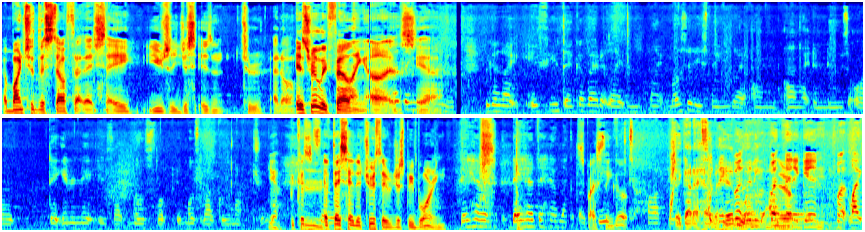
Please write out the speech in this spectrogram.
a bunch of the stuff that they say usually just isn't true at all. It's really failing us. Yeah. Because like if you think about it, like m- like most of these things like on on like the news or the internet is like most lo- most likely not true. Yeah, because Mm. if they say the truth, it would just be boring. They have they have to have like a Spice big things up. topic. They gotta have So a they- But, headline. but Yeah. then again, but like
